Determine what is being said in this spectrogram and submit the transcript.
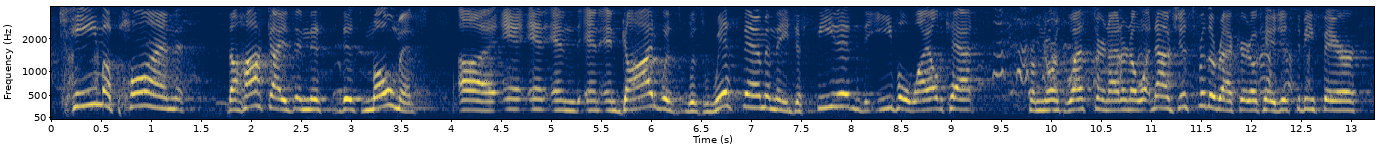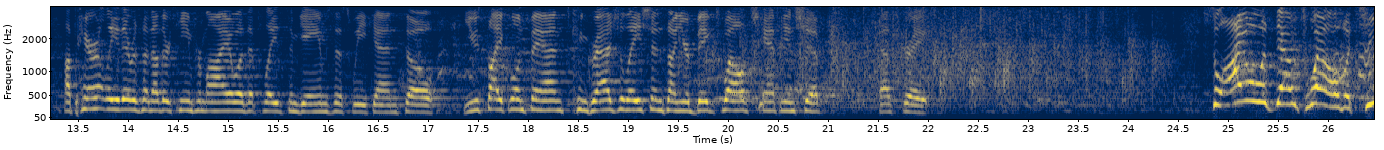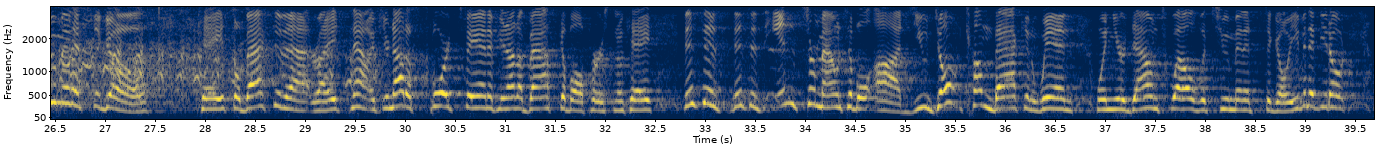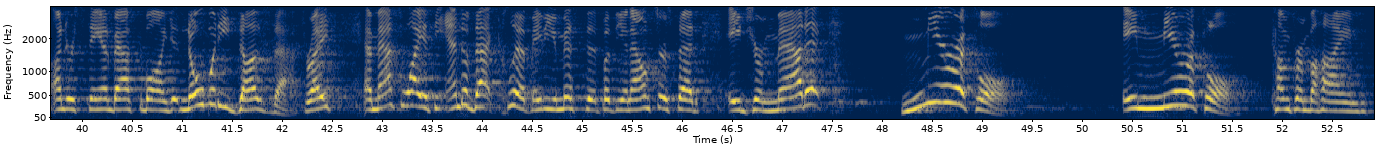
came upon the Hawkeyes in this, this moment uh, and, and, and, and God was, was with them and they defeated the evil Wildcats from Northwestern. I don't know what. Now, just for the record, okay, just to be fair, apparently there was another team from Iowa that played some games this weekend. So, you Cyclone fans, congratulations on your Big 12 championship. That's great. So, Iowa was down 12 with two minutes to go. Okay, so back to that, right? Now, if you're not a sports fan, if you're not a basketball person, okay, this is this is insurmountable odds. You don't come back and win when you're down 12 with 2 minutes to go. Even if you don't understand basketball and get nobody does that, right? And that's why at the end of that clip, maybe you missed it, but the announcer said a dramatic miracle. A miracle come from behind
